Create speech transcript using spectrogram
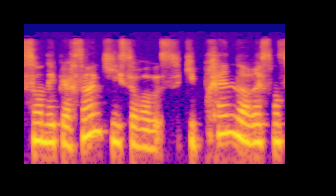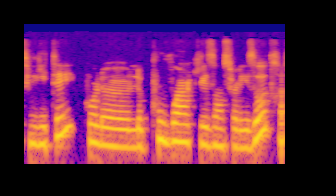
sont des personnes qui, prennent la responsabilité pour le, pouvoir qu'ils ont sur les autres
